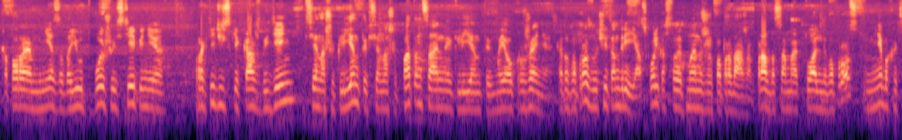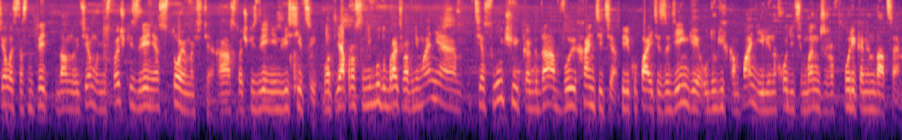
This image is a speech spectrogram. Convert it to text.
которая мне задают в большей степени практически каждый день все наши клиенты, все наши потенциальные клиенты, мое окружение. Этот вопрос звучит, Андрей, а сколько стоит менеджер по продажам? Правда, самый актуальный вопрос. Мне бы хотелось рассмотреть данную тему не с точки зрения стоимости, а с точки зрения инвестиций. Вот я просто не буду брать во внимание те случаи, когда вы хантите, перекупаете за деньги у других компаний или находите менеджеров по рекомендациям.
